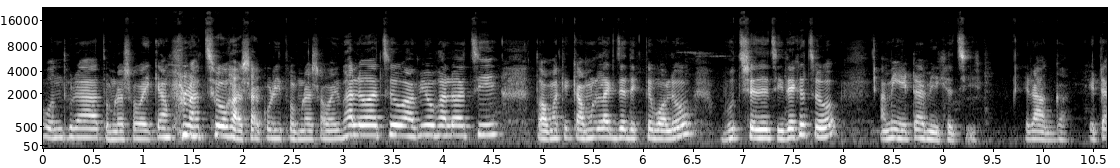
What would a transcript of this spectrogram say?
বন্ধুরা, তোমরা সবাই কেমন আছো? আশা করি তোমরা সবাই ভালো আছো, আমিও ভালো আছি। তো আমাকে কেমন লাগছে দেখতে বলো? ভূত সেজেছি, দেখেছ? আমি এটা মেখেছি রাগা এটা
